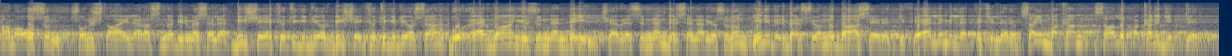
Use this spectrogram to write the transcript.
ama olsun. Sonuçta aile arasında bir mesele. Bir şeye kötü gidiyor, bir şey kötü gidiyorsa bu Erdoğan yüzünden değil, çevresindendir senaryosunun yeni bir versiyonunu daha seyrettik. Değerli milletvekillerim, Sayın Bakan, Sağlık Bakanı gitti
